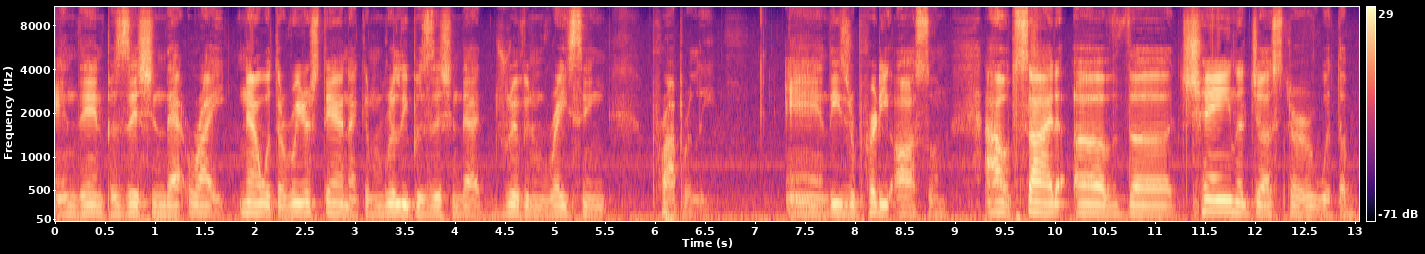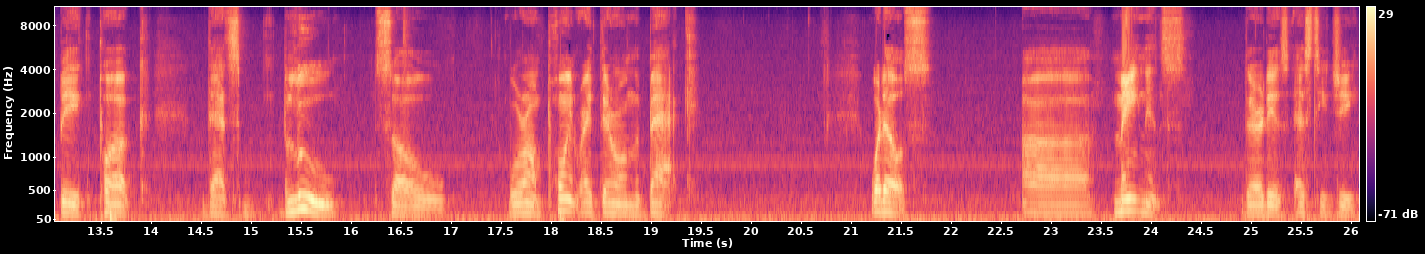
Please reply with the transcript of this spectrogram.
and then position that right. Now with the rear stand, I can really position that driven racing properly. And these are pretty awesome. Outside of the chain adjuster with the big puck that's blue. So we're on point right there on the back. What else? Uh, maintenance. There it is, STG.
